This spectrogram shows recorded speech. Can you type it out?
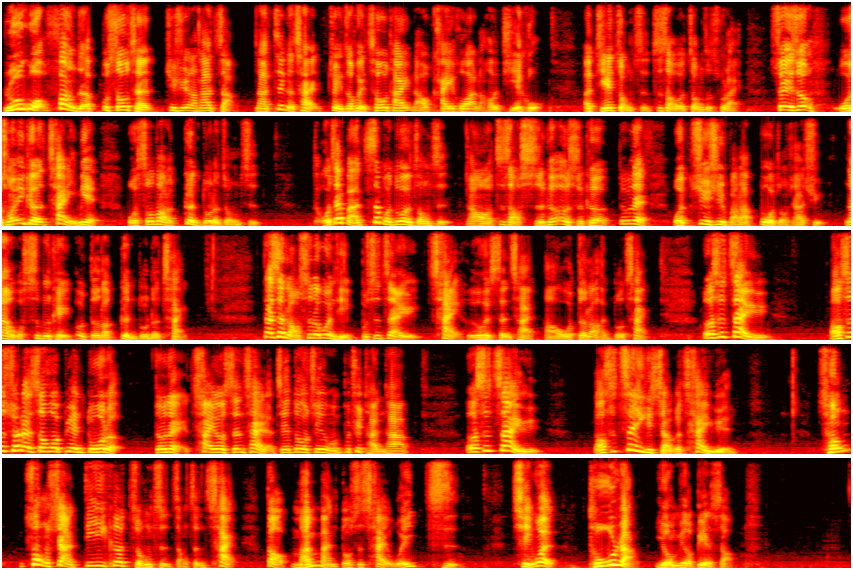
如果放着不收成，继续让它长，那这个菜最终会抽胎，然后开花，然后结果，啊结种子，至少有种子出来。所以说我从一个菜里面，我收到了更多的种子，我再把这么多的种子，然后至少十颗、二十颗，对不对？我继续把它播种下去，那我是不是可以又得到更多的菜？但是老师的问题不是在于菜会不会生菜啊，我得到很多菜，而是在于老师虽然收获变多了，对不对？菜又生菜了，这些都今我们不去谈它，而是在于老师这一个小个菜园，从种下第一颗种子长成菜到满满都是菜为止，请问土壤有没有变少？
